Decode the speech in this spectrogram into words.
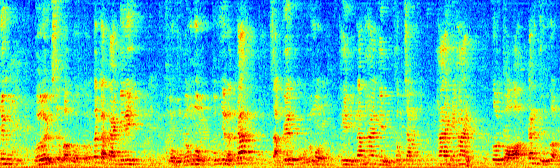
nhưng với sự vào cuộc của tất cả các anh mini của vùng đông một cũng như là các giảng viên của vùng đông một thì năm 2022 tôi có căn cứ vào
